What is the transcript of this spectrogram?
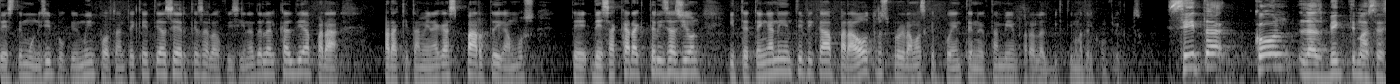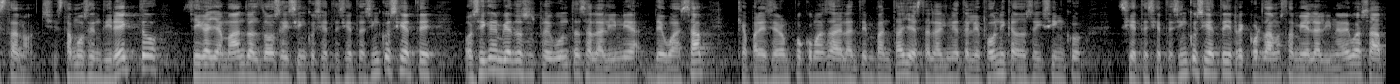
este municipio, que es muy importante que te acerques a las oficinas de la alcaldía para, para que también hagas parte, digamos, de, esa caracterización y te tengan identificada para otros programas que pueden tener también para las víctimas del conflicto. Cita con las víctimas esta noche. Estamos en directo, siga llamando al 265-7757 o siga enviando sus preguntas a la línea de WhatsApp que aparecerá un poco más adelante en pantalla. Esta es la línea telefónica 265-7757 y recordamos también la línea de WhatsApp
